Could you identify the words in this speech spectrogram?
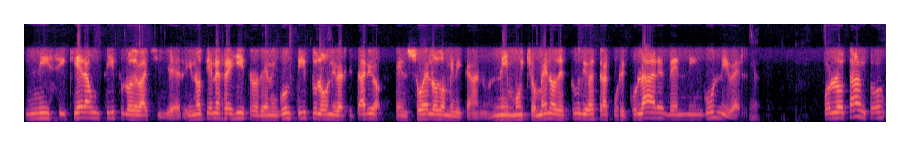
Ni siquiera un título de bachiller y no tiene registro de ningún título universitario en suelo dominicano, ni mucho menos de estudios extracurriculares de ningún nivel. Por lo tanto,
